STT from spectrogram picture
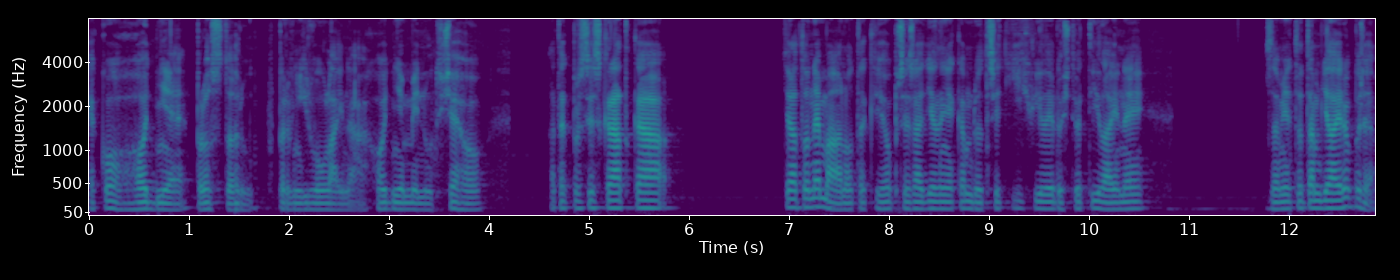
jako hodně prostoru v prvních dvou lineách, hodně minut všeho. A tak prostě zkrátka těla to nemá, no, tak ho přeřadili někam do třetí chvíli, do čtvrtý liney. Za mě to tam dělají dobře.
